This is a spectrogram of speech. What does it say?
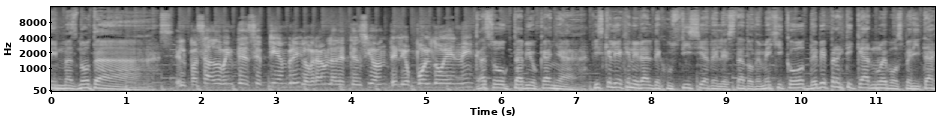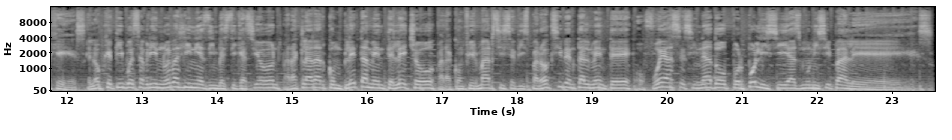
En más notas. El pasado 20 de septiembre lograron la detención de Leopoldo N. Caso Octavio Caña. Fiscalía General de Justicia del Estado de México debe practicar nuevos peritajes. El objetivo es abrir nuevas líneas de investigación para aclarar completamente el hecho, para confirmar si se disparó accidentalmente o fue asesinado por policías municipales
